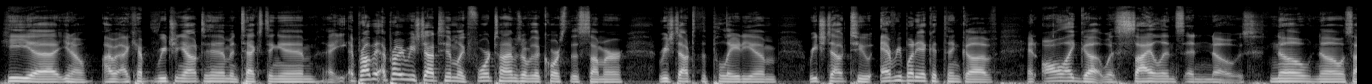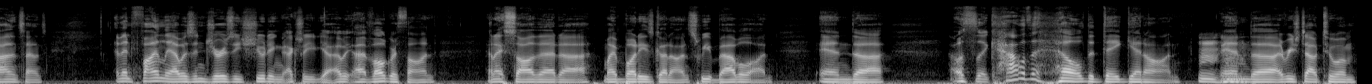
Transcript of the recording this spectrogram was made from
he uh, you know I, I kept reaching out to him and texting him. I, I probably i probably reached out to him like four times over the course of the summer reached out to the palladium reached out to everybody i could think of and all i got was silence and no's. No no silence silence. And then finally i was in jersey shooting actually yeah I- at vulgarthon and i saw that uh, my buddies got on sweet babylon. And uh, i was like how the hell did they get on? And uh, i reached out to him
